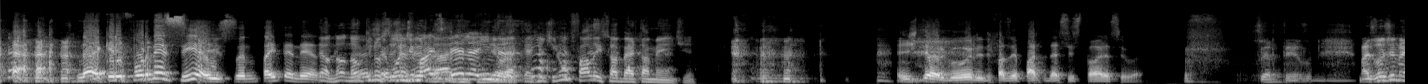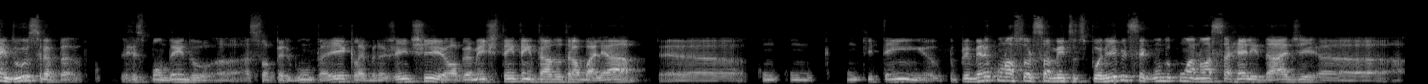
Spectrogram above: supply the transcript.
não, é que ele fornecia isso, você não tá entendendo. Não, não, não que não seja de verdade, mais velho ainda. É que a gente não fala isso abertamente. A gente tem orgulho de fazer parte dessa história, Silva certeza. Mas hoje na indústria, respondendo a, sua pergunta aí, Kleber, a gente obviamente tem tentado trabalhar é, com, com, com que tem, primeiro com o nosso orçamento disponível e segundo com a nossa realidade uh,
